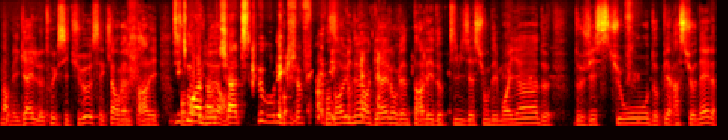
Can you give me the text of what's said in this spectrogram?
Non, mais Gaël, le truc, si tu veux, c'est que là, on vient de parler. euh, Dites-moi dans le chat ce que vous voulez que je fasse. Pendant une heure, Gaël, on vient de parler d'optimisation des moyens, de, de gestion, d'opérationnel.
